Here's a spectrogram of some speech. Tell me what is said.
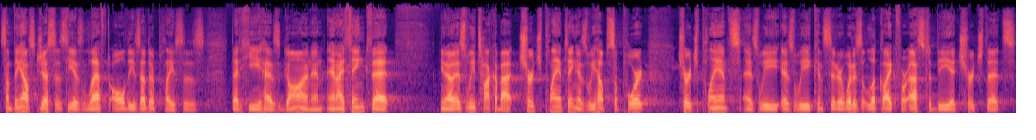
something else, just as he has left all these other places that he has gone. And, and I think that, you know, as we talk about church planting, as we help support church plants, as we, as we consider what does it look like for us to be a church that's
